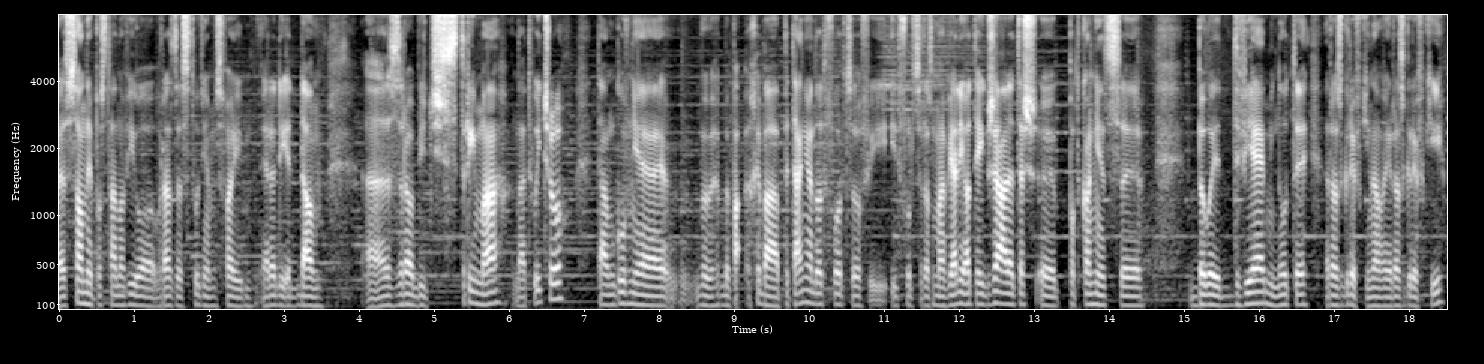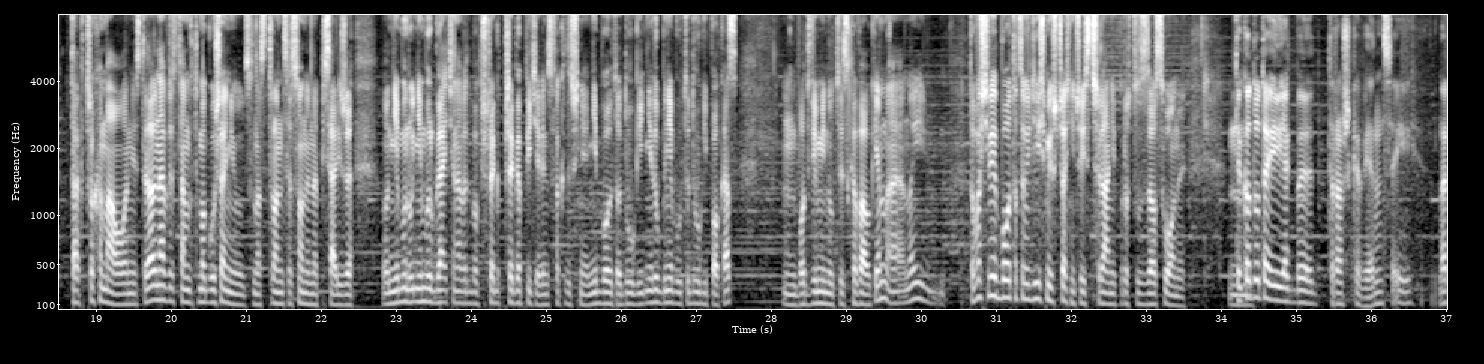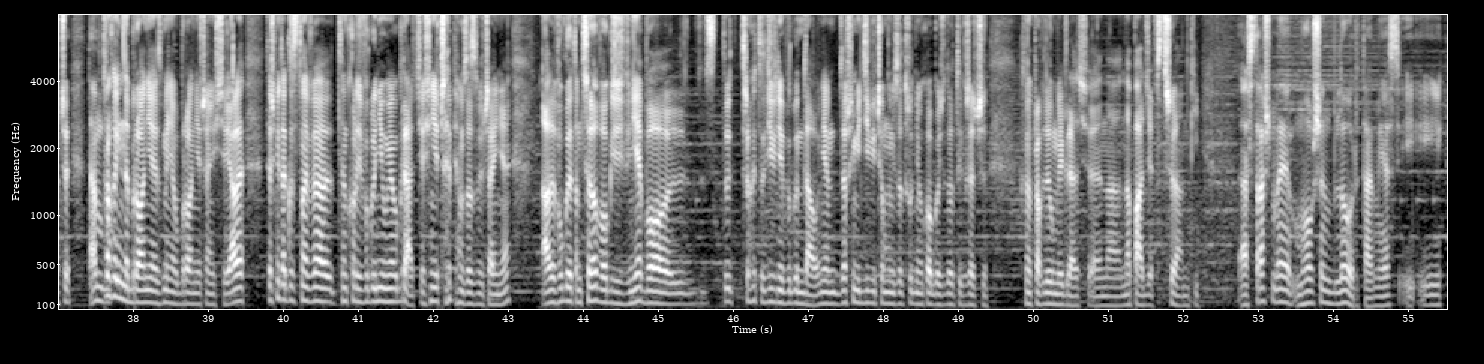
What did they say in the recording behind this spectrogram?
Sony postanowiło wraz ze studiem swoim Ready It Down zrobić streama na Twitchu. Tam głównie były chyba pytania do twórców i, i twórcy rozmawiali o tej grze, ale też pod koniec były dwie minuty rozgrywki, nowej rozgrywki. Tak, trochę mało niestety, ale nawet tam w tym ogłoszeniu, co na stronce Sony napisali, że nie, nie mrugajcie nawet, bo przegapicie, więc faktycznie nie, było to długi, nie, nie był to długi pokaz. mm, bo dwie minuty z kawałkiem. E, no i to właściwie było to, co widzieliśmy już wcześniej, czyli strzelanie po prostu z osłony. Mm. Tylko tutaj jakby troszkę więcej. Znaczy, tam... Trochę inne bronie, zmieniał bronię częściej, ale też mnie tak zastanawia, ten koleś w ogóle nie umiał grać. Ja się nie czepiam zazwyczaj, nie? Ale w ogóle tam celował gdzieś w niebo, to, trochę to dziwnie wyglądało. Nie wiem, zawsze mi dziwi, czemu nie zatrudnią kogoś do tych rzeczy, kto naprawdę umie grać e, na, na padzie w strzelanki. A straszny motion blur tam jest i, i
